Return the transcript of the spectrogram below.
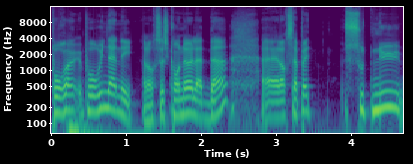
pour, un, pour une année. Alors, c'est ce qu'on a là-dedans. Euh, alors, ça peut être soutenu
